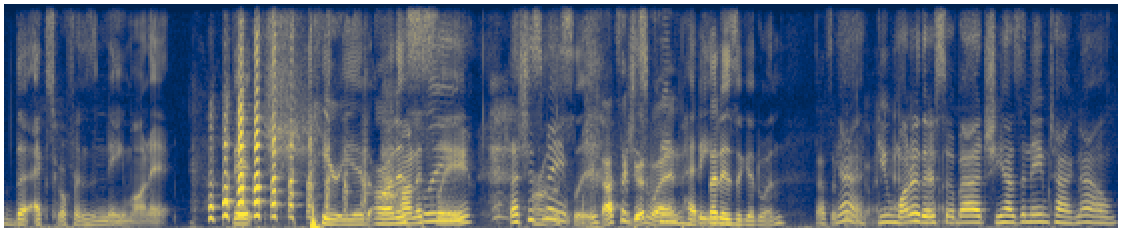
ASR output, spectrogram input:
the ex girlfriend's name on it. Bitch. Period. Honestly. Honestly, that's just honestly. my. That's a that's just good one. Petty. That is a good one. That's a Yeah, good one. you Yeah, I want her there that so bad. She has a name tag now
